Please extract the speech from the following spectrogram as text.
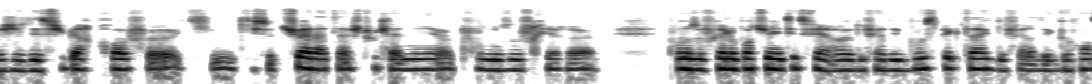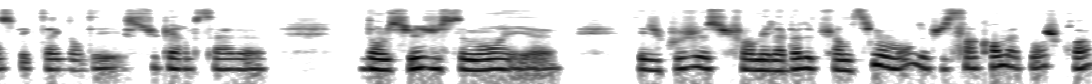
J'ai des super profs qui, qui, se tuent à la tâche toute l'année pour nous offrir pour nous offrir l'opportunité de faire, de faire des beaux spectacles, de faire des grands spectacles dans des superbes salles dans le sud justement. Et, et du coup, je suis formée là-bas depuis un petit moment, depuis cinq ans maintenant, je crois.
